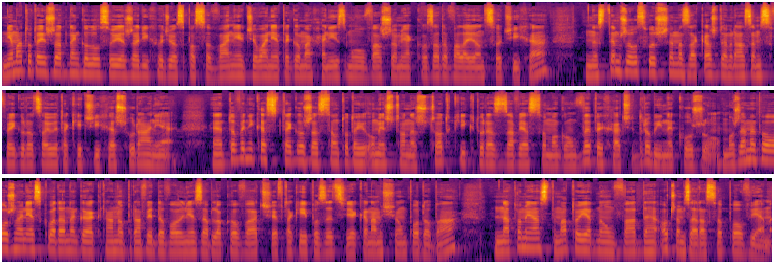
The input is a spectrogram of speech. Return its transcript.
Nie ma tutaj żadnego luzu, jeżeli chodzi o spasowanie, działanie tego mechanizmu uważam jako zadowalająco ciche, z tym, że usłyszymy za każdym razem swojego rodzaju takie ciche szuranie. To wynika z tego, że są tutaj umieszczone szczotki, które z zawiasu mogą wypychać drobiny kurzu. Możemy położenie składanego ekranu prawie dowolnie zablokować w takiej pozycji, jaka nam się podoba. Natomiast ma to jedną wadę, o czym zaraz opowiem.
